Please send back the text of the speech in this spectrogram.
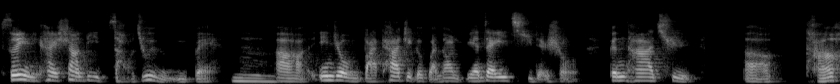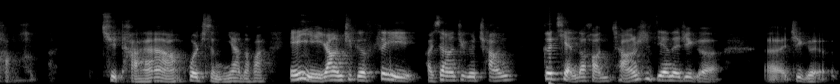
所以你看，上帝早就有预备，嗯啊，因着我们把它这个管道连在一起的时候，跟他去呃谈好，去谈啊，或者怎么样的话，哎，也让这个费好像这个长搁浅的好长时间的这个呃这个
